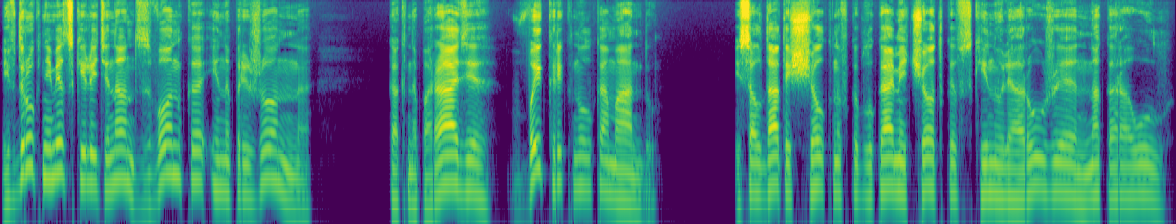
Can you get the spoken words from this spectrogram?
И вдруг немецкий лейтенант звонко и напряженно, как на параде, выкрикнул команду. И солдаты, щелкнув каблуками, четко вскинули оружие на караул —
